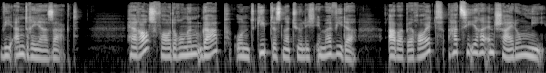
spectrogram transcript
wie Andrea sagt. Herausforderungen gab und gibt es natürlich immer wieder, aber bereut hat sie ihre Entscheidung nie.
